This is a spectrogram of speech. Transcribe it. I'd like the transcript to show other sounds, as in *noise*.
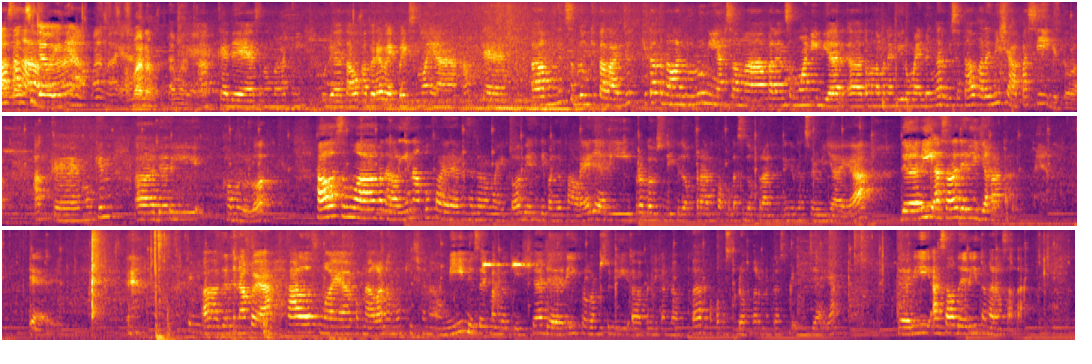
Aman sejauh aman? ini aman lah ya. Aman, aman. Oke, Oke deh, seneng banget nih. Udah tahu kabarnya baik-baik semua ya. Oke, Eh, mungkin sebelum kita lanjut, kita kenalan dulu nih ya sama kalian semua nih biar eh, teman-teman yang di rumah yang dengar bisa tahu kalian ini siapa sih gitu loh. Oke, mungkin eh, dari kamu dulu. Halo semua, kenalin aku Valeria Cassandra Romaito, biasa dipanggil Vale dari program studi kedokteran Fakultas Kedokteran Universitas Brawijaya dari asalnya dari Jakarta. Ya. Ah, gantiin aku ya. Halo semuanya, perkenalkan nama Kisha Naomi, biasa dipanggil Kisha dari program studi eh, pendidikan dokter Fakultas Kedokteran Universitas Brawijaya. Dari asal dari Tangerang Selatan.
